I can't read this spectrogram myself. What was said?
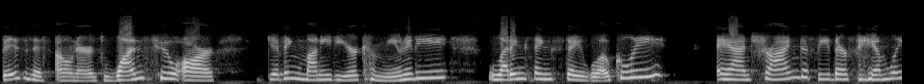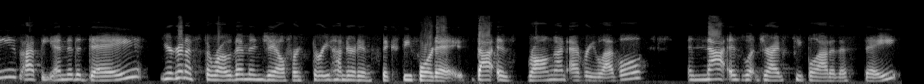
business owners, ones who are giving money to your community, letting things stay locally, and trying to feed their families at the end of the day, you're going to throw them in jail for 364 days. That is wrong on every level, and that is what drives people out of the state.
